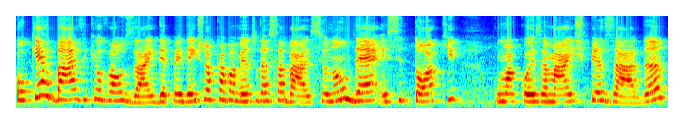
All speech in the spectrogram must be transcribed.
qualquer base que eu vá usar, independente do acabamento dessa base, se eu não der esse toque com uma coisa mais pesada,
